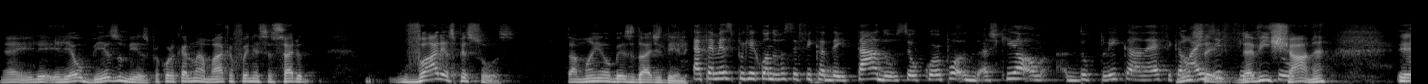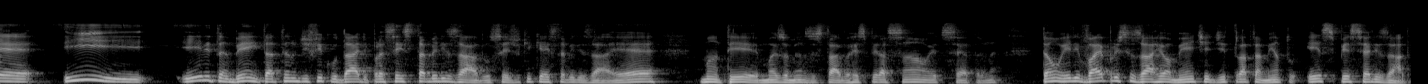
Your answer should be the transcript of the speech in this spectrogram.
né, ele, ele é obeso mesmo, para colocar ele na maca foi necessário várias pessoas, tamanha a obesidade dele. É Até mesmo porque quando você fica deitado, o seu corpo, acho que duplica, né? Fica Não mais sei, difícil. deve inchar, né? É, e ele também está tendo dificuldade para ser estabilizado. Ou seja, o que é estabilizar? É manter mais ou menos estável a respiração, etc. Né? Então ele vai precisar realmente de tratamento especializado.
